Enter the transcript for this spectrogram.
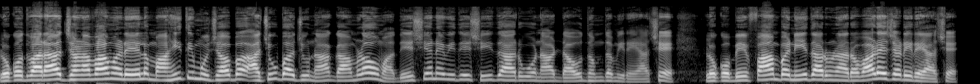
લોકો દ્વારા જણાવવા મળેલ માહિતી મુજબ આજુબાજુના ગામડાઓમાં દેશી અને વિદેશી દારૂઓના ડાવ ધમધમી રહ્યા છે. લોકો બેફામ બની દારૂના રવાડે ચડી રહ્યા છે.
